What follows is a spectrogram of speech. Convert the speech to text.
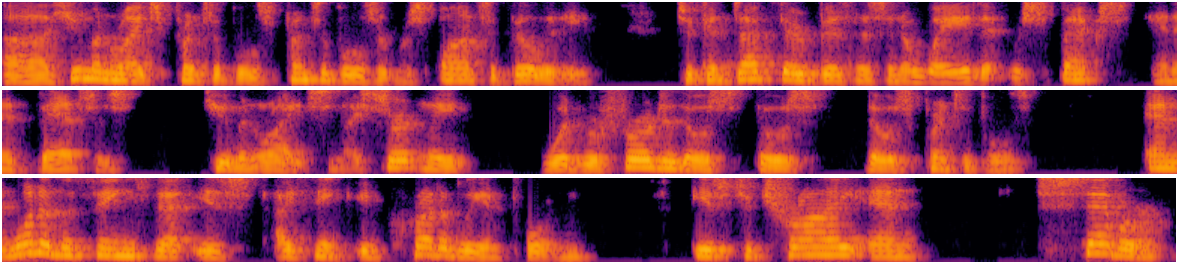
uh, human rights principles, principles of responsibility to conduct their business in a way that respects and advances human rights. And I certainly would refer to those, those, those principles. And one of the things that is, I think, incredibly important is to try and sever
